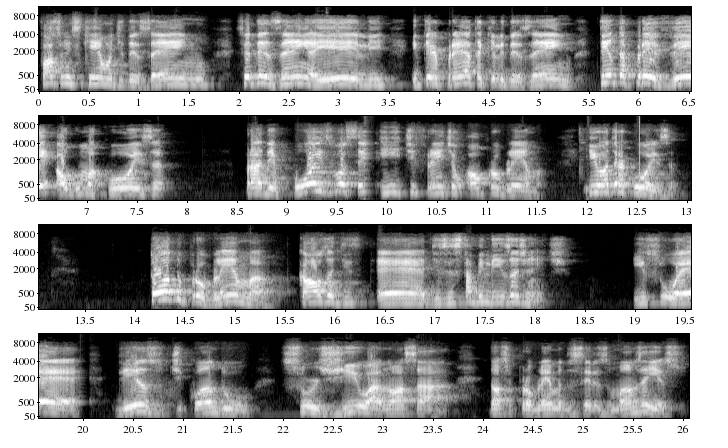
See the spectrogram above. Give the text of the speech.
faça um esquema de desenho, você desenha ele, interpreta aquele desenho, tenta prever alguma coisa, para depois você ir de frente ao, ao, problema. E outra coisa, todo problema causa, é, desestabiliza a gente. Isso é desde quando surgiu a nossa nosso problema dos seres humanos é isso.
